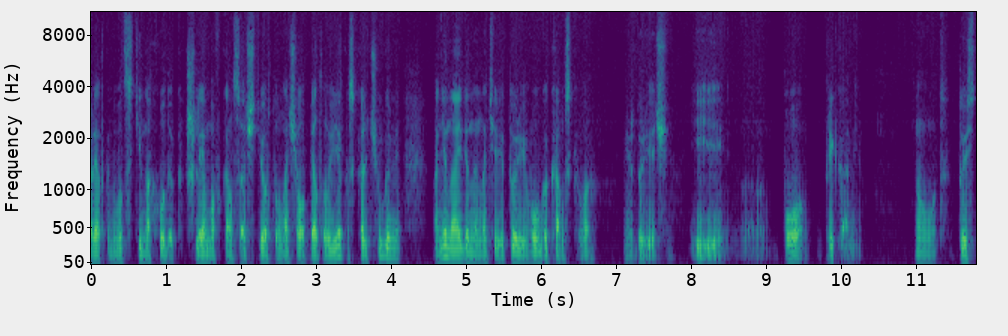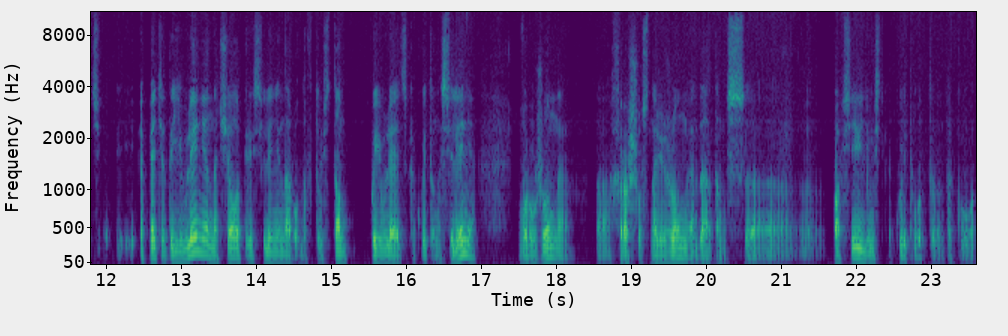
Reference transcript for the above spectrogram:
порядка 20 находок шлемов конца 4-го, начала 5 века с кольчугами. Они найдены на территории Волгокамского междуречия и э, по Прикамью. Вот. То есть, опять это явление начала переселения народов. То есть, там появляется какое-то население, вооруженное, хорошо снаряженное, да, там с, э, по всей видимости, какой-то вот такого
